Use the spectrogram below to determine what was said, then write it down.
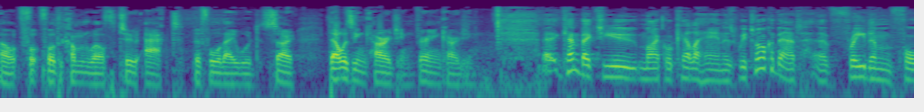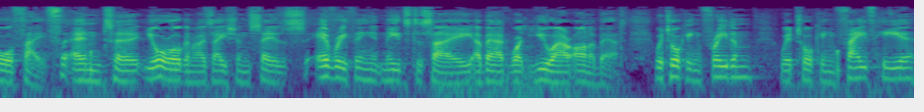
uh, for, for the Commonwealth to act before they would. So that was encouraging, very encouraging. Uh, come back to you, Michael Kellahan, as we talk about uh, freedom for faith, and uh, your organisation says everything it needs to say about what you are on about. We're talking freedom, we're talking faith here,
